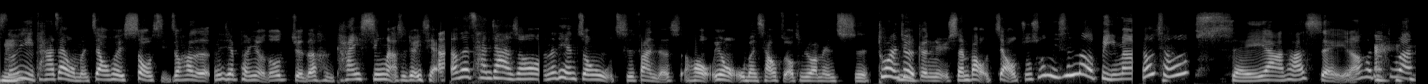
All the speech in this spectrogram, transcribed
所以她在我们教会受洗之后，她的那些朋友都觉得很开心嘛，所以就一起来。然后在参加的时候，那天中午吃饭的时候，因为我们小组要出去外面吃，突然就有个女生把我叫住，说你是乐比吗？然后想说谁呀？他谁？然后他就突然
